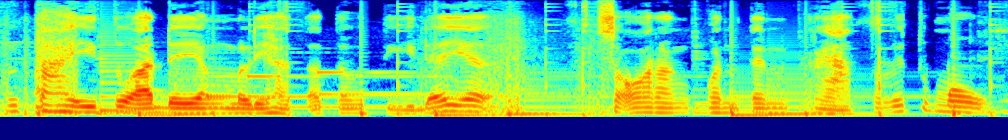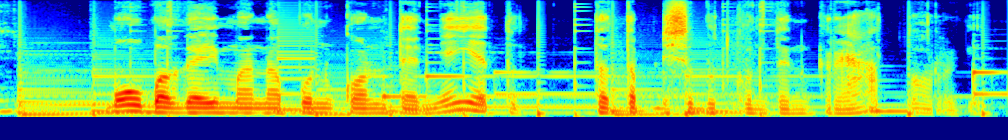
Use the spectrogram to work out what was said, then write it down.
entah itu ada yang melihat atau tidak ya seorang konten kreator itu mau mau bagaimanapun kontennya ya tet tetap disebut konten kreator gitu.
